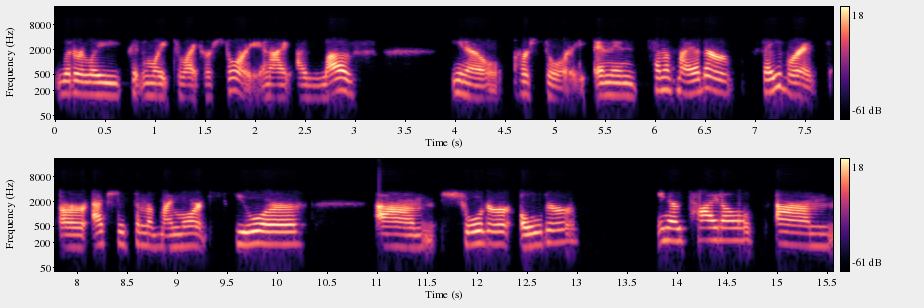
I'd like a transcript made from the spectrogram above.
literally couldn't wait to write her story. And I I love, you know, her story. And then some of my other favorites are actually some of my more obscure, um, shorter, older, you know, titles. Um,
